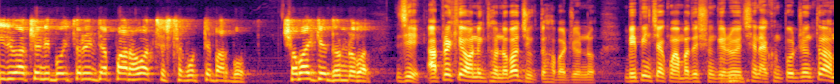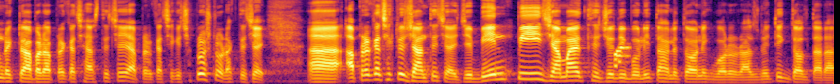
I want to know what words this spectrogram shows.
নির্বাচনী বৈতরণীটা পার হওয়ার চেষ্টা করতে পারব। সবাইকে ধন্যবাদ। জি, আপনাকে অনেক ধন্যবাদ যুক্ত হবার জন্য। বিপিন চাকমা আমাদের সঙ্গে রয়েছেন এখন পর্যন্ত। আমরা একটু আবার আপনার কাছে আসতে চাই, আপনার কাছে কিছু প্রশ্ন রাখতে চাই। আপনার কাছে একটু জানতে চাই যে বিএনপি জামায়াত যদি বলি, তাহলে তো অনেক বড় রাজনৈতিক দল তারা।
